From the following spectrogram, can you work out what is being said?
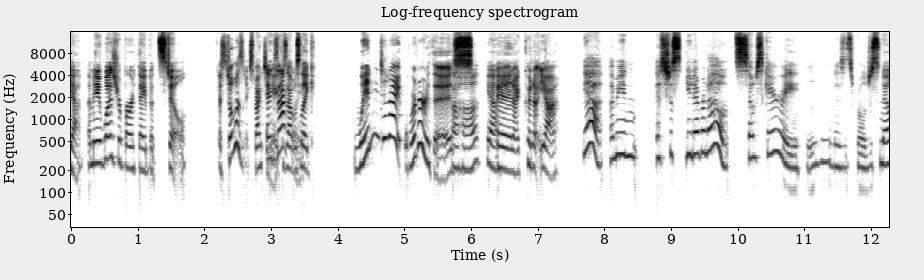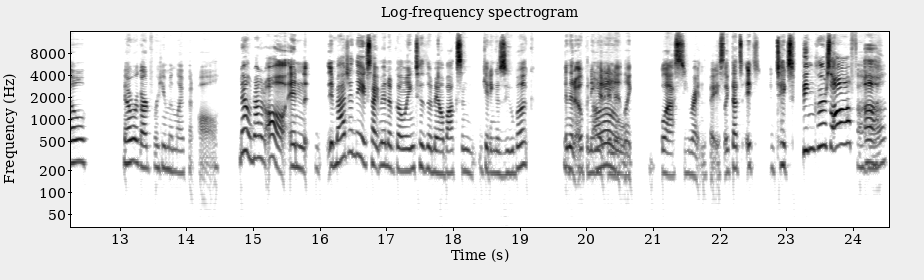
yeah, I mean, it was your birthday, but still. I still wasn't expecting it because I was like, when did I order this? Uh huh. Yeah. And I could not. Yeah. yeah. I mean, it's just, you never know. It's so scary. Mhm. It is. It's cruel. Just no, no regard for human life at all. No, not at all. And imagine the excitement of going to the mailbox and getting a zoo book and then opening it and it Oh. like blasts you right in the face. Like that's it's, it takes fingers off. Uh-huh.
